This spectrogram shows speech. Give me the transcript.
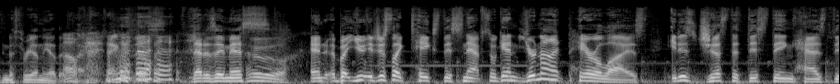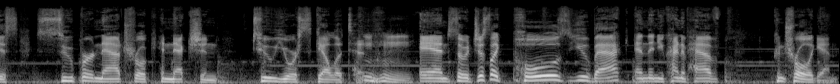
and a 3 on the other. Okay, thank goodness. That is a miss. Ooh. And but you it just like takes this snap. So again, you're not paralyzed. It is just that this thing has this supernatural connection to your skeleton. And so it just like pulls you back and then you kind of have control again.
